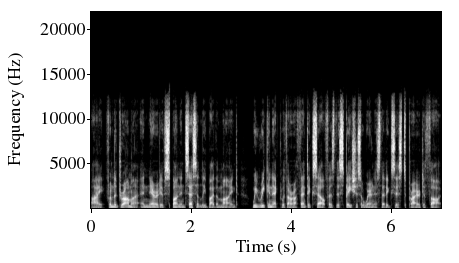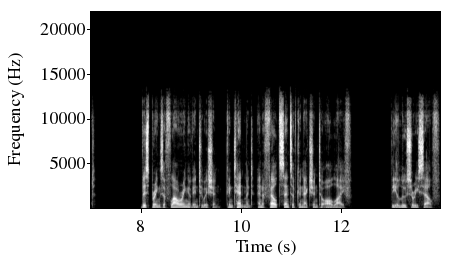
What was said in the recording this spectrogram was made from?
I from the drama and narrative spun incessantly by the mind, we reconnect with our authentic self as the spacious awareness that exists prior to thought. This brings a flowering of intuition, contentment, and a felt sense of connection to all life the illusory self.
